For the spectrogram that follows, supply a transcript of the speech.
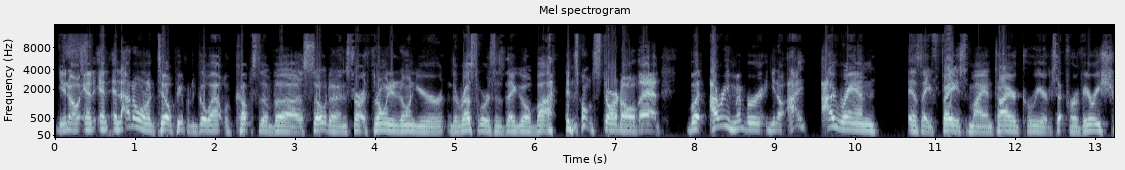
You know, and, and and I don't want to tell people to go out with cups of uh, soda and start throwing it on your the wrestlers as they go by. don't start all that. But I remember, you know, I I ran as a face my entire career, except for a very sh-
